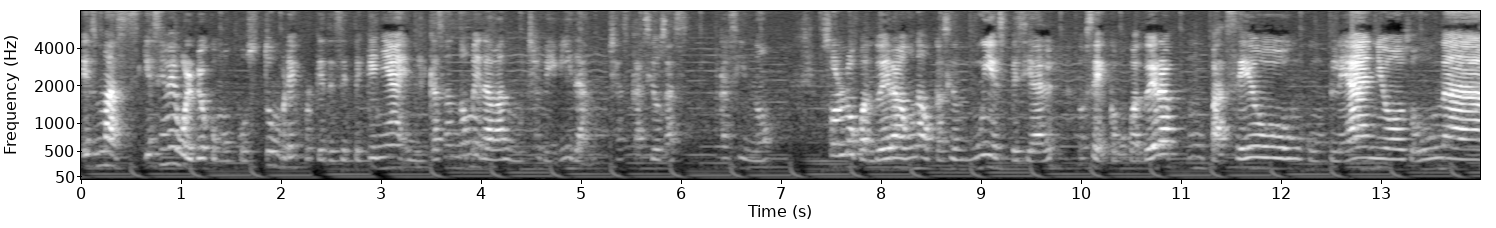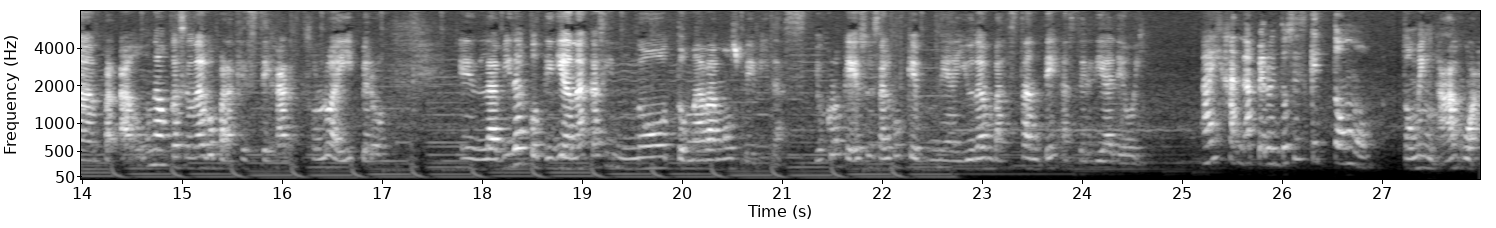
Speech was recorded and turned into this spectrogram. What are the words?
Es más, ya se me volvió como costumbre porque desde pequeña en mi casa no me daban mucha bebida, muchas gaseosas, casi no solo cuando era una ocasión muy especial, no sé, como cuando era un paseo, un cumpleaños o una, una ocasión, algo para festejar, solo ahí, pero en la vida cotidiana casi no tomábamos bebidas. Yo creo que eso es algo que me ayuda bastante hasta el día de hoy. Ay, Hanna, pero entonces, ¿qué tomo? Tomen agua.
